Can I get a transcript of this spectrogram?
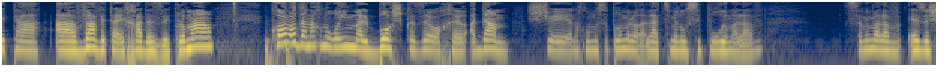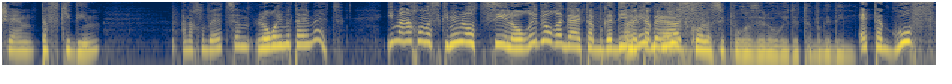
את האהבה ואת האחד הזה. כלומר, כל עוד אנחנו רואים מלבוש כזה או אחר, אדם שאנחנו מספרים לעצמנו סיפורים עליו, שמים עליו איזה שהם תפקידים, אנחנו בעצם לא רואים את האמת. אם אנחנו מסכימים להוציא, להוריד לו רגע את הבגדים, את אני הגוף... בעד כל הסיפור הזה להוריד את הבגדים. את הגוף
